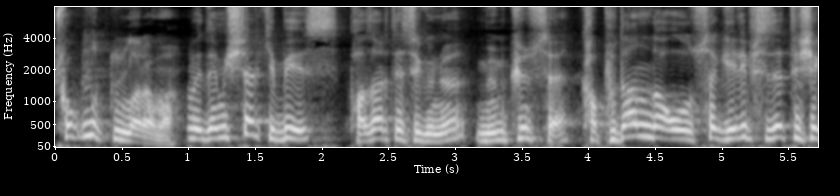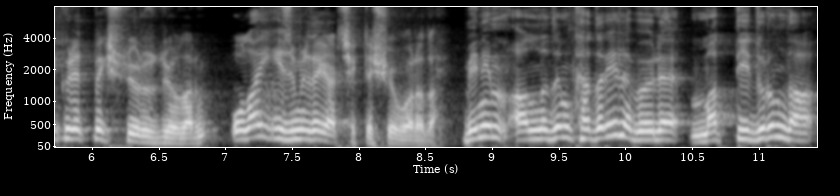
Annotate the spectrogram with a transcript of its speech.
Çok mutlular ama. Ve demişler ki biz pazartesi günü mümkünse kapıdan da olsa gelip size teşekkür etmek istiyoruz diyorlar. Olay İzmir'de gerçekleşiyor bu arada. Benim anladığım kadarıyla böyle maddi durum da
